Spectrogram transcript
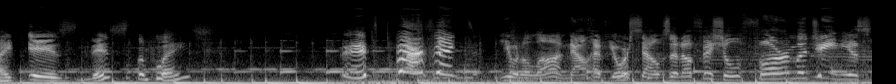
Uh, is this the place? It's perfect! You and Alon now have yourselves an official Pharma Genius.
